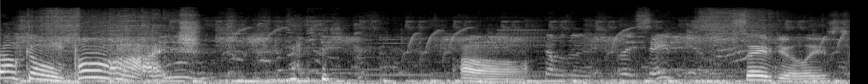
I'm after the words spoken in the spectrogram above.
Falcon punch! oh, That was a. It saved you. saved you at least.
